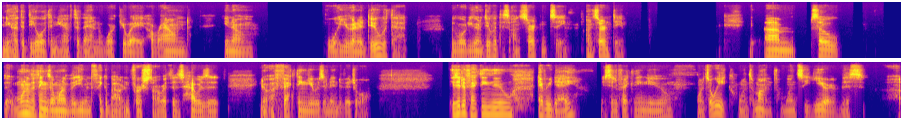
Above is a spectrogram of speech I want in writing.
and you have to deal with and you have to then work your way around you know what you're going to do with that what you're going to do with this uncertainty uncertainty. Um so one of the things i wanted to even think about and first start with is how is it you know affecting you as an individual? Is it affecting you every day? Is it affecting you once a week once a month once a year this uh,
